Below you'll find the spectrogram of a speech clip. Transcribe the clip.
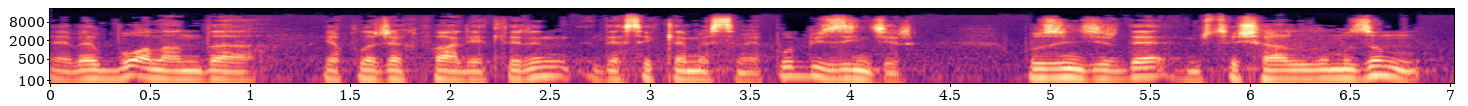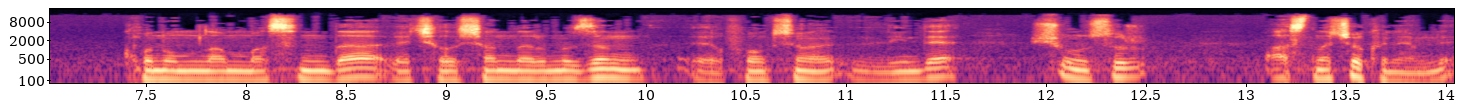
E, ve bu alanda yapılacak faaliyetlerin desteklenmesi demek. Bu bir zincir. Bu zincirde müsteşarlığımızın konumlanmasında ve çalışanlarımızın e, fonksiyonelliğinde şu unsur aslında çok önemli.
